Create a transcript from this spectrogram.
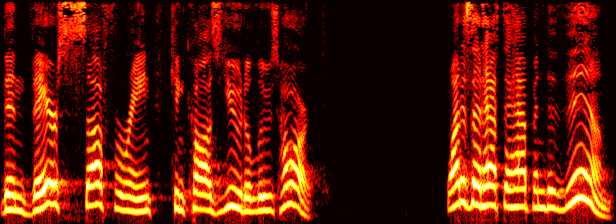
then their suffering can cause you to lose heart. Why does that have to happen to them?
